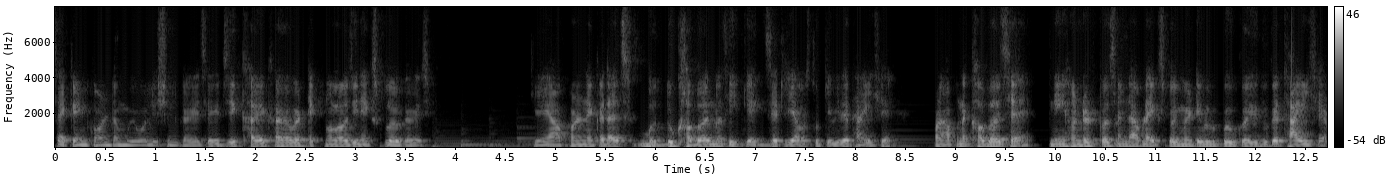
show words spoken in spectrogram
સેકન્ડ ક્વોન્ટમ રિવોલ્યુશન કરે છે, જે ખરેખર હવે ટેકનોલોજીને એક્સપ્લોર કરે છે. કે આપણને કદાચ બધું ખબર નથી કે એક્ઝેક્ટલી આ વસ્તુ કેવી રીતે થાય છે પણ આપણને ખબર છે ને હંડ્રેડ પર્સન્ટ આપણે એક્સપેરિમેન્ટેબલ પ્રૂવ કરી દીધું કે થાય છે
